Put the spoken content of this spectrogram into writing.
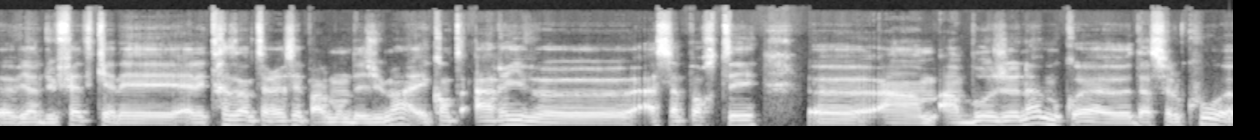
euh, vient du fait qu'elle est elle est très intéressée par le monde des humains et quand arrive euh, à sa portée euh, un, beau jeune homme quoi, d'un seul coup,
